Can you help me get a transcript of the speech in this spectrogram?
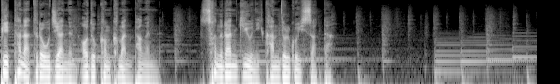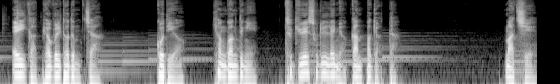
빛 하나 들어오지 않는 어두컴컴한 방은 서늘한 기운이 감돌고 있었다. A가 벽을 더듬자 곧이어 형광등이 특유의 소리를 내며 깜빡였다. 마치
